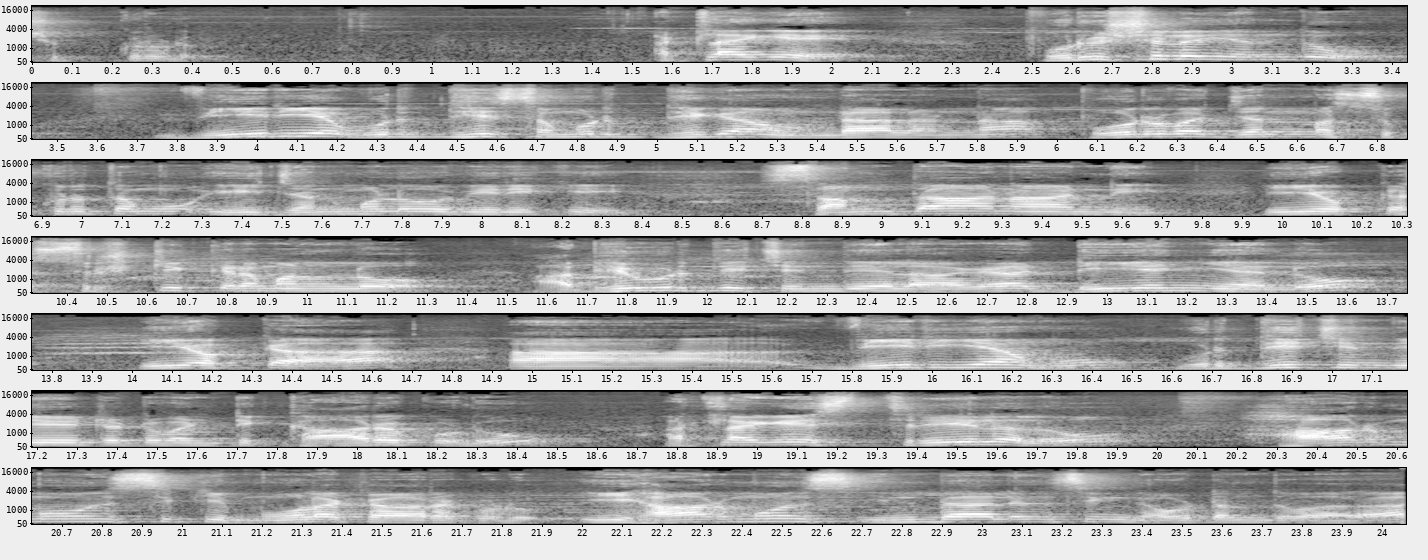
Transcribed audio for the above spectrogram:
శుక్రుడు. అట్లాగే పురుషుల ఎందు వీర్య వృద్ధి సమృద్ధిగా ఉండాలన్నా పూర్వజన్మ సుకృతము ఈ జన్మలో వీరికి సంతానాన్ని ఈ యొక్క సృష్టి క్రమంలో అభివృద్ధి చెందేలాగా డిఎన్ఏలో ఈ యొక్క వీర్యము వృద్ధి చెందేటటువంటి కారకుడు అట్లాగే స్త్రీలలో హార్మోన్స్కి మూలకారకుడు ఈ హార్మోన్స్ ఇన్బ్యాలెన్సింగ్ అవటం ద్వారా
